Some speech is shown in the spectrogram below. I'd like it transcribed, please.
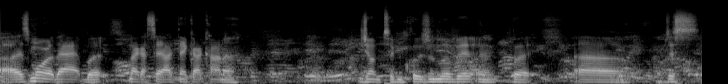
uh, it's more of that. But like I said, I think I kind of jumped to conclusion a little bit, and, but uh, just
